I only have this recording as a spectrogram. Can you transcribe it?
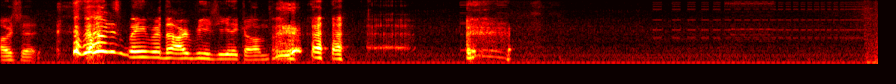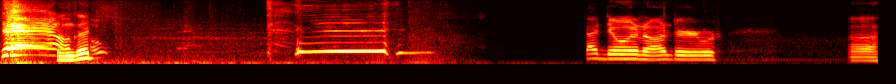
Oh shit. I'm just waiting for the RPG to come. yeah! Doing good? Oh. I'm doing under. Uh.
